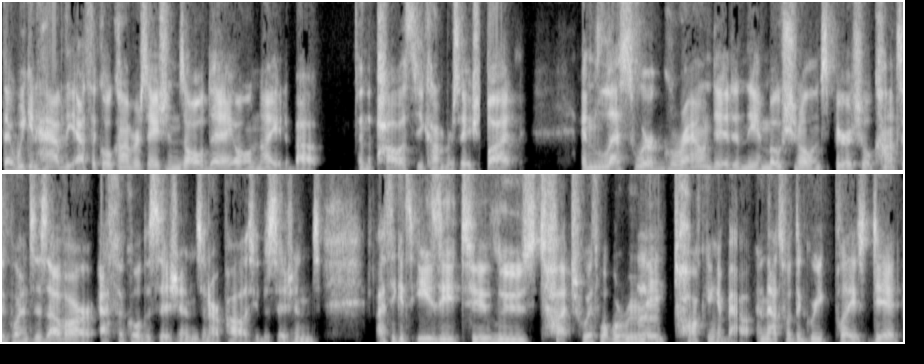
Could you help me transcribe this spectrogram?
that we can have the ethical conversations all day, all night about and the policy conversation, but unless we're grounded in the emotional and spiritual consequences of our ethical decisions and our policy decisions, I think it's easy to lose touch with what we're really mm-hmm. talking about. And that's what the Greek plays did.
